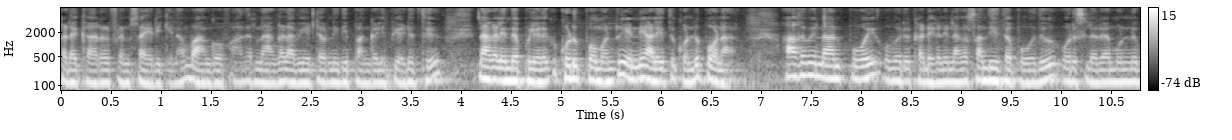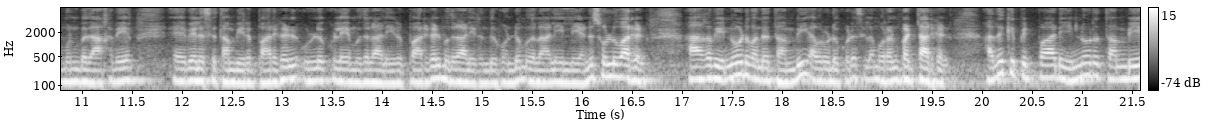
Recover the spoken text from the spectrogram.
கடைக்காரர் ஃப்ரெண்ட்ஸாக இருக்கணும் வாங்கோ ஃபாதர் நாங்கள் அவையிட்ட ஒரு நிதி பங்களிப்பு எடுத்து நாங்கள் இந்த பிள்ளைகளுக்கு கொடுப்போம் என்று என்னை அழைத்து கொண்டு போனார். ஆகவே நான் போய் ஒவ்வொரு கடைகளில் நாங்கள் சந்தித்த போது ஒரு சிலர் முன் முன்பதாகவே வேலை செய்ய தம்பி இருப்பார்கள். உள்ளுக்குள்ளே முதலாளி இருப்பார்கள். முதலாளி இருந்து கொண்டு முதலாளி இல்லை என்று சொல்லுவார்கள். ஆகவே என்னோடு வந்த தம்பி அவரோடு கூட சில முரண்பட்டார்கள். அதுக்கு பிற்பாடு இன்னொரு தம்பி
